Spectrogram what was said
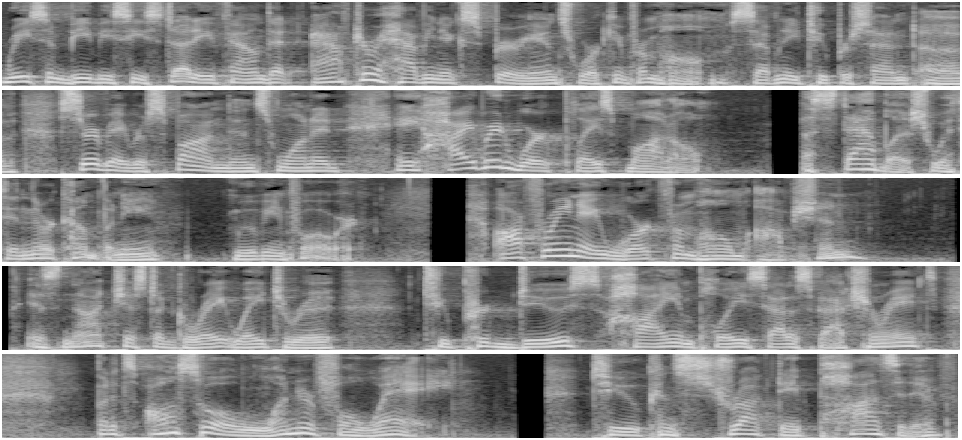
recent BBC study found that after having experience working from home, 72% of survey respondents wanted a hybrid workplace model established within their company moving forward. Offering a work from home option is not just a great way to, re- to produce high employee satisfaction rates, but it's also a wonderful way to construct a positive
